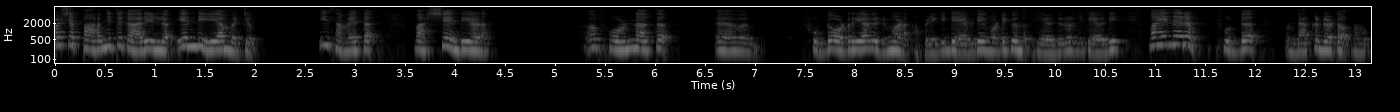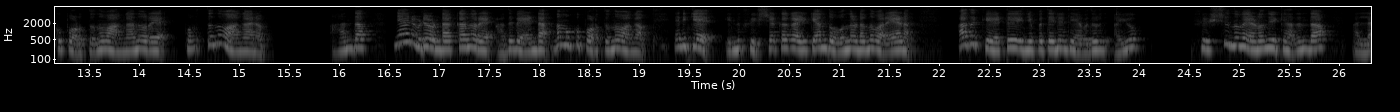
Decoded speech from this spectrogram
പക്ഷെ പറഞ്ഞിട്ട് കാര്യമില്ല. എന്ത് ചെയ്യാൻ പറ്റും? ഈ സമയത്ത് വർഷ എന്ത് ചെയ്യണം? ഫോണിനകത്ത് ഫുഡ് ഓർഡർ ചെയ്യാൻ ഇടുങ്ങുകയാണ് അപ്പോഴേക്കും രേവതി അങ്ങോട്ടേക്ക് വന്നു. രേവതിയോട് പറഞ്ഞു രേവതി വൈകുന്നേരം ഫുഡ് ഉണ്ടാക്കണ്ട കേട്ടോ. നമുക്ക് പുറത്തുനിന്ന് വാങ്ങാന്ന് പറയാം. പുറത്തുനിന്ന് വാങ്ങാനോ? എന്താ? ഇവിടെ ഉണ്ടാക്കാന്ന് പറയാം. അത് വേണ്ട. നമുക്ക് പുറത്തുനിന്ന് വാങ്ങാം. എനിക്ക് ഇന്ന് ഫിഷൊക്കെ കഴിക്കാൻ തോന്നുന്നുണ്ടെന്ന് പറയണം. അത് കേട്ട് കഴിഞ്ഞപ്പോഴത്തേനും രേവതി അയ്യോ ഫിഷ് ഒന്ന് വേണമെന്ന് ചോദിക്കാം. അതെന്താ? അല്ല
